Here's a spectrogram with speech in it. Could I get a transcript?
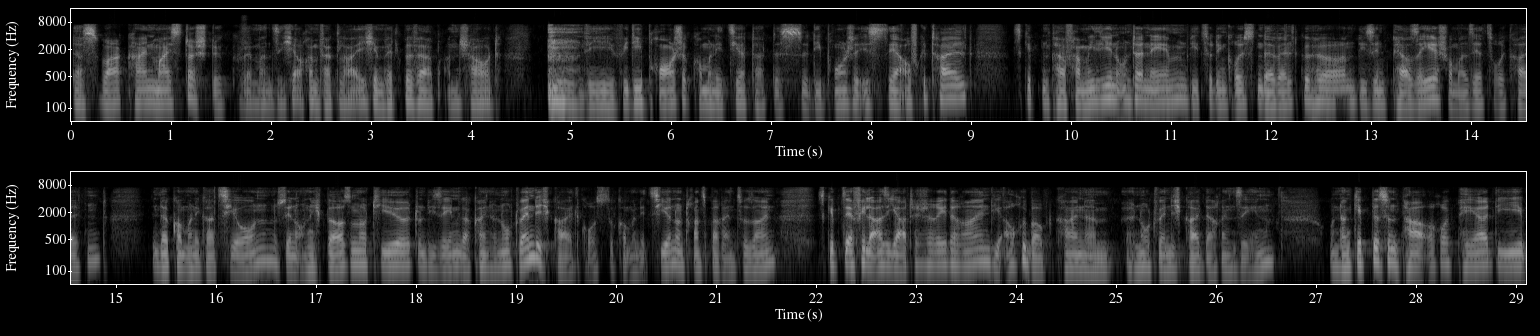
das war kein Meisterstück, wenn man sich auch im Vergleich, im Wettbewerb anschaut, wie, wie die Branche kommuniziert hat. Das, die Branche ist sehr aufgeteilt. Es gibt ein paar Familienunternehmen, die zu den größten der Welt gehören. Die sind per se schon mal sehr zurückhaltend in der Kommunikation, sind auch nicht börsennotiert und die sehen gar keine Notwendigkeit, groß zu kommunizieren und transparent zu sein. Es gibt sehr viele asiatische Reedereien, die auch überhaupt keine äh, Notwendigkeit darin sehen. Und dann gibt es ein paar Europäer, die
